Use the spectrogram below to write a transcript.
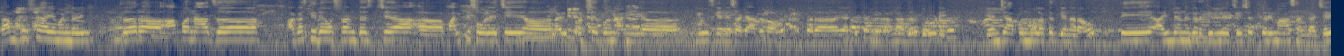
रामकृष्ण हरी मंडळी. तर आपण आज अगस्ती देवस्थान ट्रस्टच्या पालखी सोहळ्याचे लाईव्ह प्रक्षेपण आणि न्यूज घेण्यासाठी आलेलो आहोत. तर या ठिकाणी गंगाधर बोर्डे यांची आपण मुलाखत घेणार आहोत. ते अहिल्यानगर जिल्ह्याचे शेतकरी महासंघाचे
